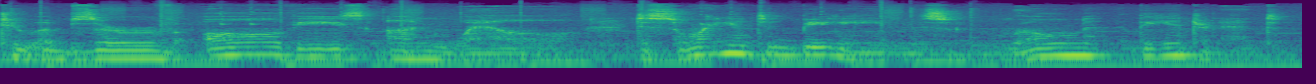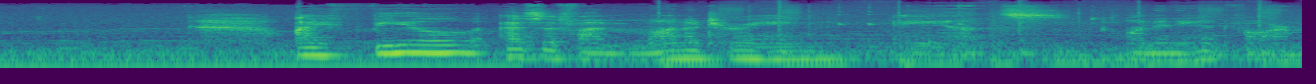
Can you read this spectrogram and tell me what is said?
to observe all these unwell, disoriented beings roam the internet. I feel as if I'm monitoring ants on an ant farm.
